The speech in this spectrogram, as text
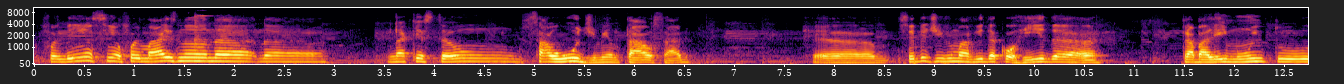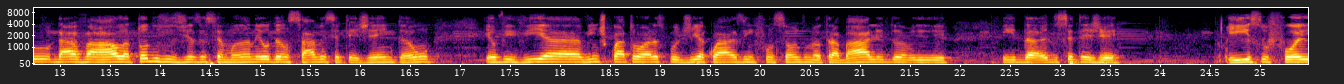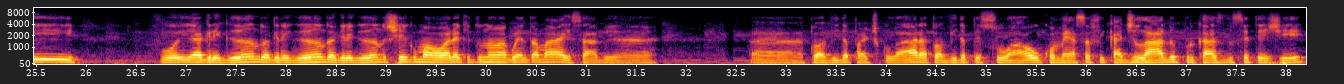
Foi bem assim, ó, foi mais na, na, na questão saúde mental, sabe? Sempre tive uma vida corrida, trabalhei muito, dava aula todos os dias da semana, eu dançava em CTG, então eu vivia 24 horas por dia quase em função do meu trabalho e do, e, e da, do CTG. E isso foi foi agregando, agregando, agregando, chega uma hora que tu não aguenta mais, sabe? É, a tua vida particular, a tua vida pessoal começa a ficar de lado por causa do CTG,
